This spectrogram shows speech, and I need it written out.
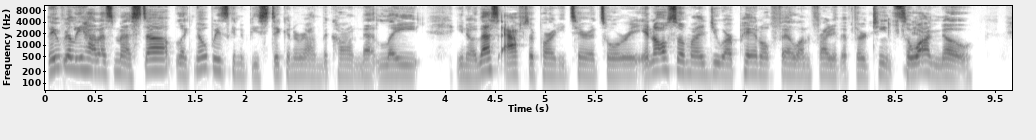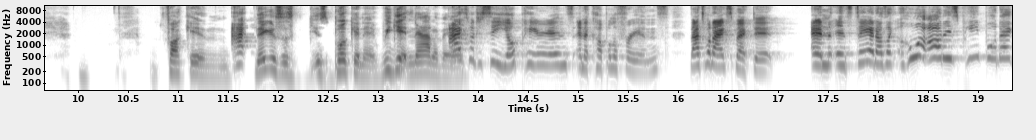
they really had us messed up. Like, nobody's going to be sticking around the con that late. You know, that's after party territory. And also, mind you, our panel fell on Friday the 13th. So I know fucking I- niggas is, is booking it. We getting out of there. I expect to see your parents and a couple of friends. That's what I expected. And instead, I was like, who are all these people that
